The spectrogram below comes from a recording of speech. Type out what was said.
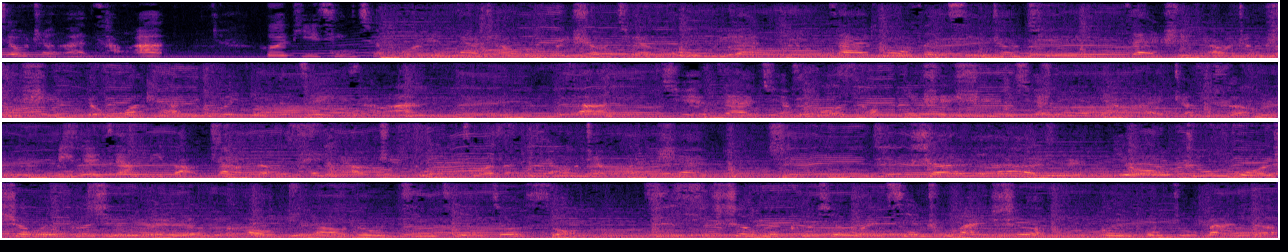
修正案草案。和提请全国人大常委会授权国务院在部分行政区域暂时调整实施有关法律规定的决议草案。草案明确在全国统一实施全面两孩政策，并对奖励保障等配套制度做了调整完善。十二月二日，由中国社会科学院人口与劳动经济研究所社会科学文献出版社共同主办的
